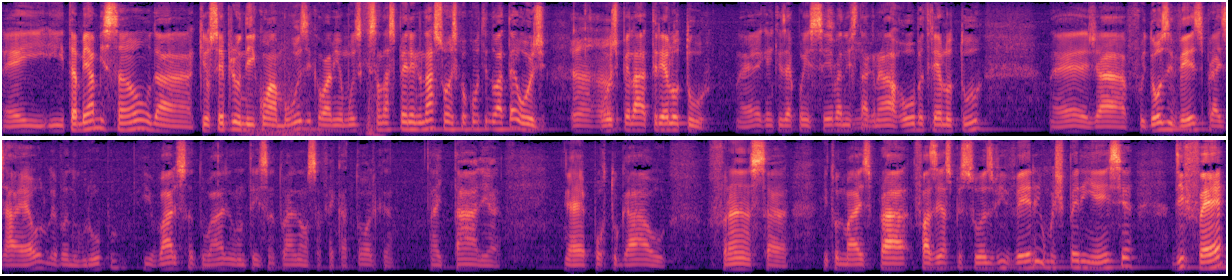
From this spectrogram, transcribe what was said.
É, e, e, também a missão da, que eu sempre uni com a música, com a minha música, são das peregrinações, que eu continuo até hoje. Uhum. Hoje pela Trielo Tour. Né? Quem quiser conhecer, Sim. vai no Instagram, arroba Trielo Tour. Né? Já fui 12 vezes para Israel, levando o grupo, e vários santuários, não tem santuário na nossa fé católica, na Itália, é, Portugal, França e tudo mais, para fazer as pessoas viverem uma experiência de fé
